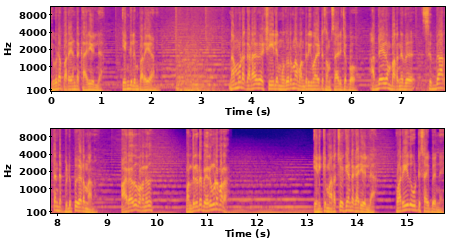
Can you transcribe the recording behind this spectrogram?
ഇവിടെ പറയേണ്ട കാര്യമില്ല. എങ്കിലും പറയാണ്. നമ്മുടെ ഘടകകക്ഷിയിലെ മുതിർന്ന മന്ത്രിയുമായിട്ട് സംസാരിച്ചപ്പോ അദ്ദേഹം പറഞ്ഞത് സിദ്ധാർത്ഥന്റെ പിടിപ്പ് കിടന്നാണ് ആരാത് പറഞ്ഞത്? മന്ത്രിയുടെ പേരും കൂടെ പറ. എനിക്ക് മറച്ചു വെക്കേണ്ട കാര്യമില്ല. വറീത് കുട്ടി സാഹിബ് തന്നെ.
